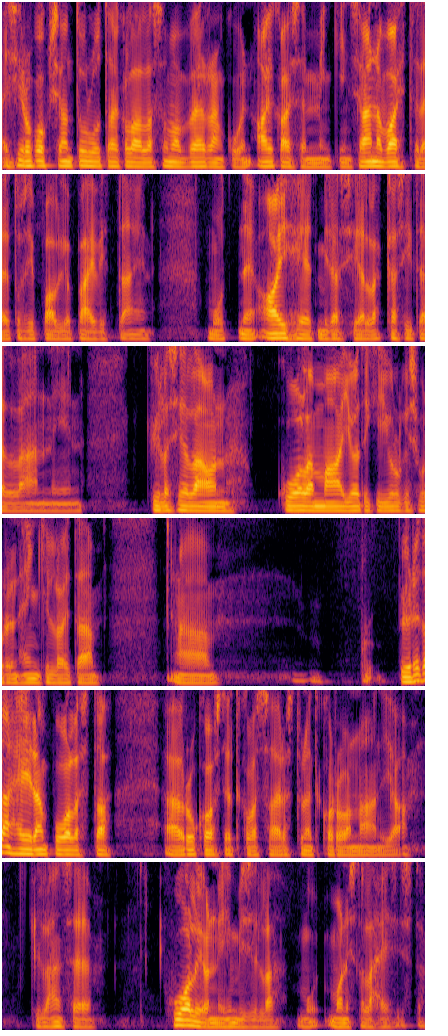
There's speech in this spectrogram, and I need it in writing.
Esirukouksia on tullut aika lailla saman verran kuin aikaisemminkin. Se aina vaihtelee tosi paljon päivittäin, mutta ne aiheet, mitä siellä käsitellään, niin kyllä siellä on kuolemaa, joitakin julkisuuden henkilöitä. Pyydetään heidän puolesta rukousta, jotka ovat sairastuneet koronaan ja kyllähän se huoli on ihmisillä monista läheisistä.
